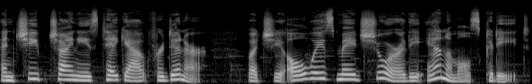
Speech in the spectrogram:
and cheap Chinese takeout for dinner, but she always made sure the animals could eat.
